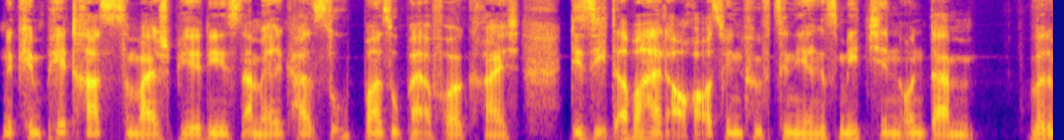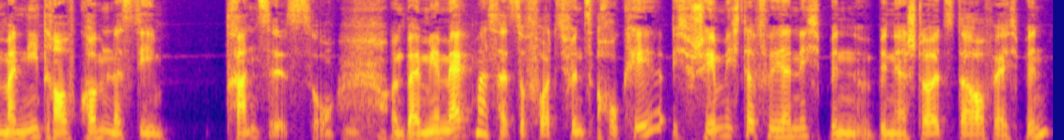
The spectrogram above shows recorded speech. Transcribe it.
Eine Kim Petras zum Beispiel, die ist in Amerika super, super erfolgreich. Die sieht aber halt auch aus wie ein 15-jähriges Mädchen und da würde man nie drauf kommen, dass die trans ist. So. Mhm. Und bei mir merkt man es halt sofort. Ich finde es auch okay. Ich schäme mich dafür ja nicht. Bin, bin ja stolz darauf, wer ich bin.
